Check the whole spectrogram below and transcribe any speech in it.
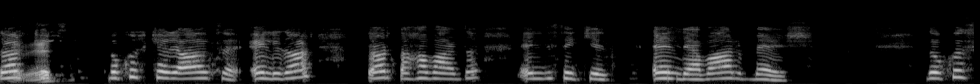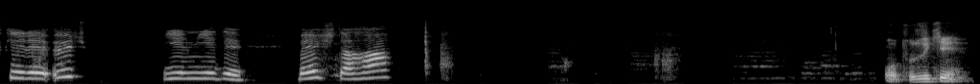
4 kere Evet. 9 kere 6, 54. 4 daha vardı. 58. Elde var 5. 9 kere 3, 27. 5 daha 32.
